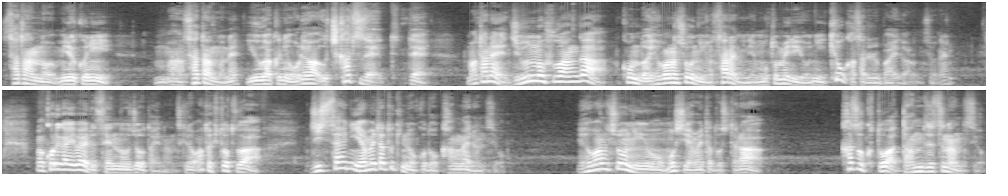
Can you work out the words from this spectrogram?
サタンの魅力に、まあサタンのね、誘惑に俺は打ち勝つぜって言って、またね、自分の不安が今度エホバの商人をさらにね、求めるように強化される場合があるんですよね。まあこれがいわゆる洗脳状態なんですけど、あと一つは、実際に辞めた時のことを考えるんですよ。エホバの商人をもし辞めたとしたら、家族とは断絶なんですよ。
